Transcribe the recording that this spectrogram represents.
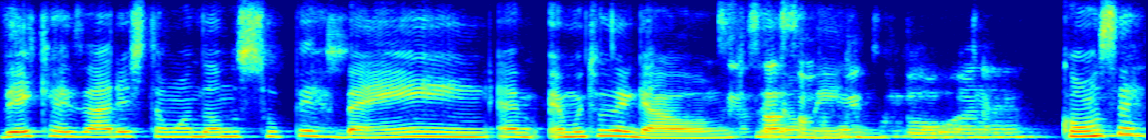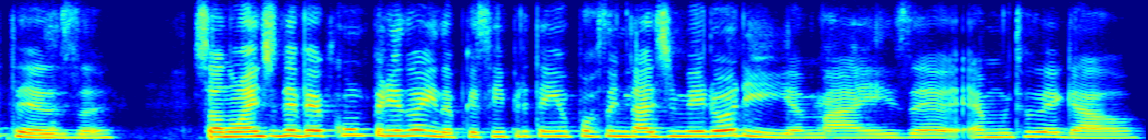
ver que as áreas estão andando super bem. É, é muito legal. Muito Sensação legal mesmo. muito boa, né? Com certeza. Só não é de dever cumprido ainda, porque sempre tem oportunidade de melhoria, mas é, é muito legal.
